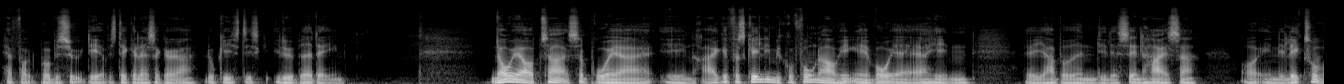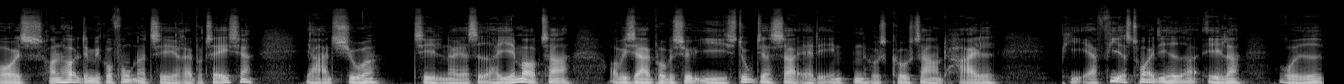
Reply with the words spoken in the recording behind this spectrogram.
have folk på besøg der, hvis det kan lade sig gøre logistisk i løbet af dagen. Når jeg optager, så bruger jeg en række forskellige mikrofoner afhængig af, hvor jeg er henne. Øh, jeg har både en lille Sennheiser og en Electro Voice håndholdte mikrofoner til reportager. Jeg har en Shure til, når jeg sidder herhjemme og optager. Og hvis jeg er på besøg i studier, så er det enten hos Co-Sound Heil PR80, tror jeg de hedder, eller Røde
